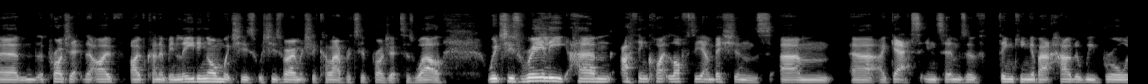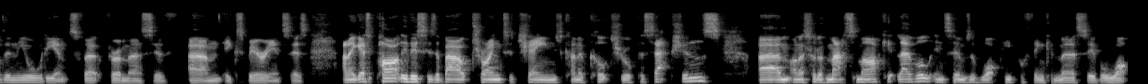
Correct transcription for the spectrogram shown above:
um, the project that I've I've kind of been leading on, which is which is very much a collaborative project as well, which is really um, I think quite lofty ambitions, um, uh, I guess, in terms of thinking about how do we broaden the audience for for immersive um, experiences, and I guess partly this is about trying to change kind of cultural perceptions um, on a sort of mass market level in terms of what people think immersive or what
